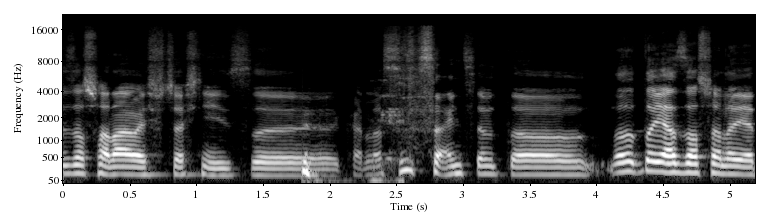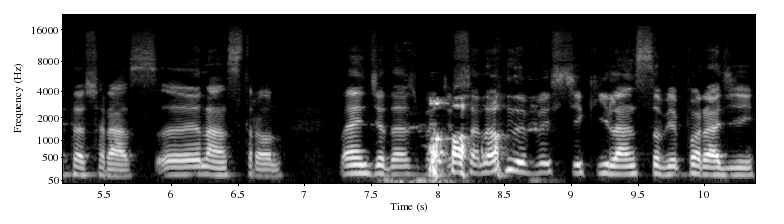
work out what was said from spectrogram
Ty zaszalałeś wcześniej z e, Carlosem to, no, to ja zaszaleję też raz. E, Lance Stroll. Będzie też, będzie szalony wyścig i Lance sobie poradzi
